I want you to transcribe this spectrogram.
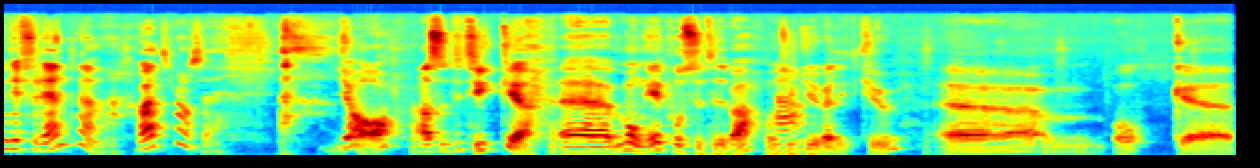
hur är föräldrarna? Sköter de sig? Ja, alltså det tycker jag. Eh, många är positiva och Ja. tycker det är väldigt kul. Ehm, och eh,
